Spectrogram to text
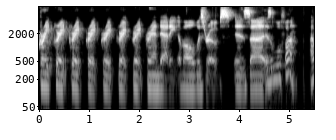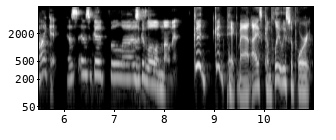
great, great, great, great, great, great, great granddaddy of all Wizrobes is uh, is a little fun. I like it. It was it was a good little uh, it was a good little moment. Good, good pick, Matt. I completely support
